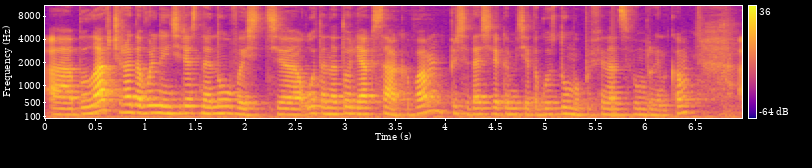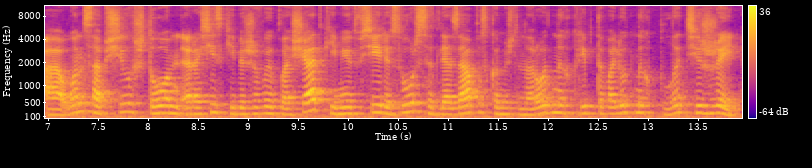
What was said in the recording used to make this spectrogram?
А, была вчера довольно интересная новость э, от Анатолия Аксакова, председателя Комитета Госдумы по финансовым рынкам. А, он сообщил, что российские биржевые площадки имеют все ресурсы для запуска международных криптовалютных платежей.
